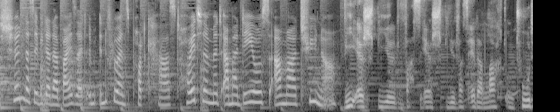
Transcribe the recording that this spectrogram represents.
Schön, dass ihr wieder dabei seid im Influence Podcast. Heute mit Amadeus Amatüner. Wie er spielt, was er spielt, was er da macht und tut.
